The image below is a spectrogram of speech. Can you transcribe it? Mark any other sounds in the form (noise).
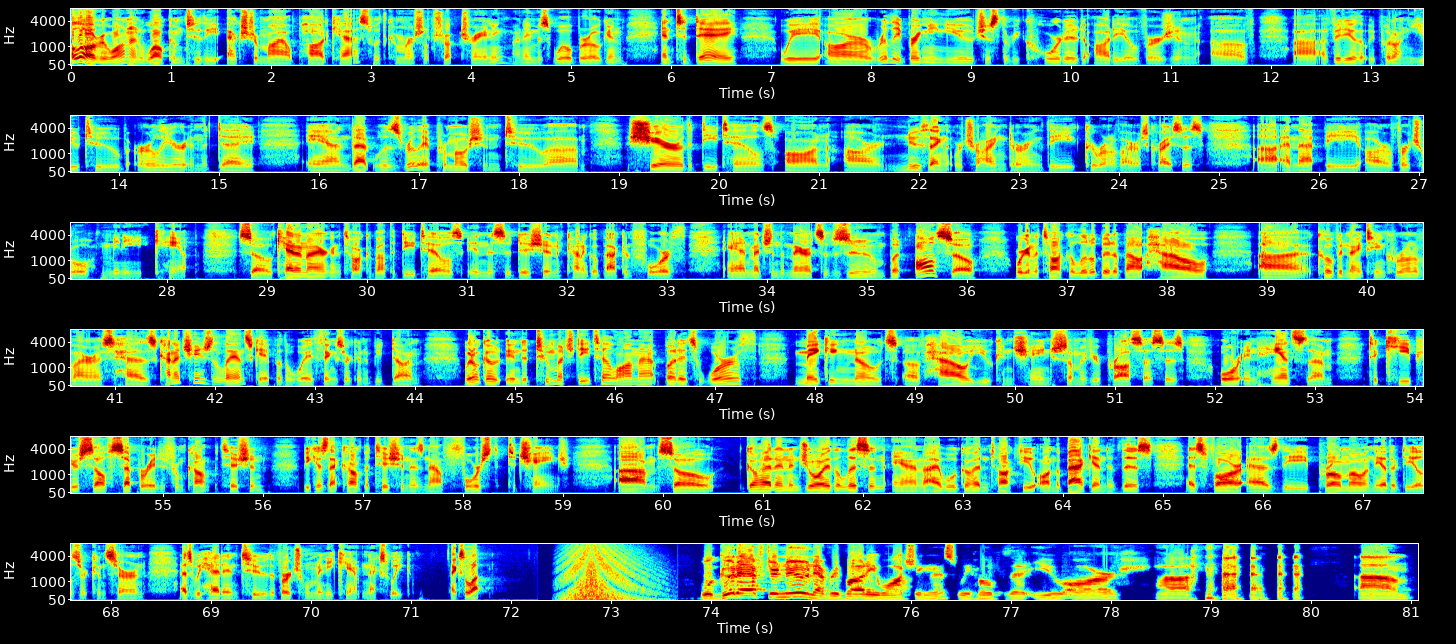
Hello, everyone, and welcome to the Extra Mile podcast with Commercial Truck Training. My name is Will Brogan, and today we are really bringing you just the recorded audio version of uh, a video that we put on YouTube earlier in the day, and that was really a promotion to um, share the details on our new thing that we're trying during the coronavirus crisis, uh, and that be our virtual mini camp. So, Ken and I are going to talk about the details in this edition, kind of go back and forth, and mention the merits of Zoom, but also we're going to talk a little bit about how uh, COVID 19 coronavirus has kind of changed the landscape of the way things are going to be done. We don't go into too much detail on that, but it's worth making notes of how you can change some of your processes or enhance them to keep yourself separated from competition because that competition is now forced to change. Um, so go ahead and enjoy the listen, and I will go ahead and talk to you on the back end of this as far as the promo and the other deals are concerned as we head into the virtual mini camp next week. Thanks a lot. Well, good afternoon, everybody watching this. We hope that you are uh, (laughs) um,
